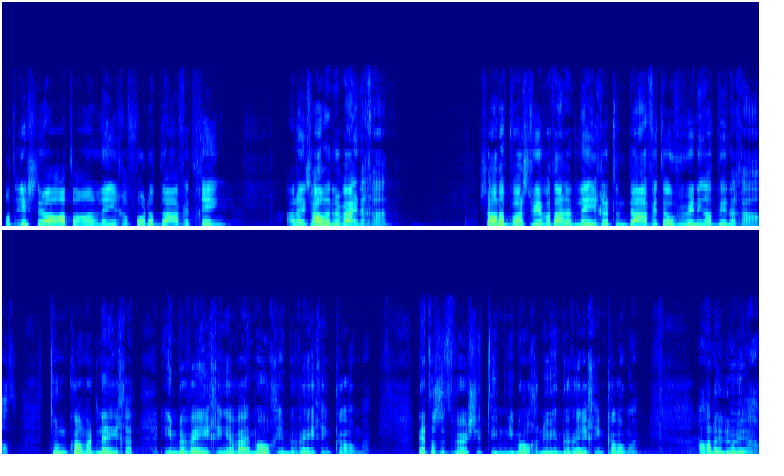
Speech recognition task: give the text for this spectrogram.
Want Israël had al een leger voordat David ging, alleen ze hadden er weinig aan. Ze hadden pas weer wat aan het leger toen David de overwinning had binnengehaald. Toen kwam het leger in beweging en wij mogen in beweging komen. Net als het worship team, die mogen nu in beweging komen. Halleluja.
